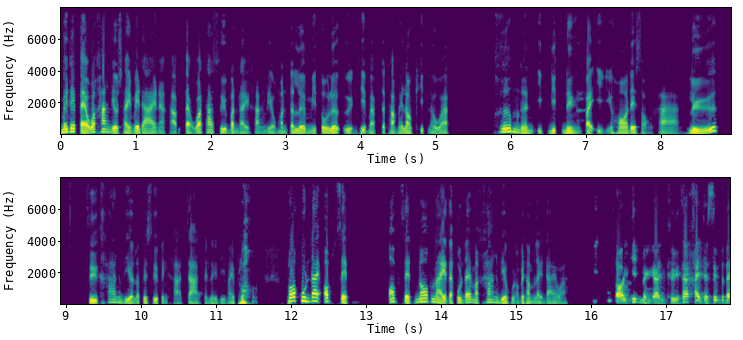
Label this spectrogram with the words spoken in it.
ไม่ได้แปลว่าข้างเดียวใช้ไม่ได้นะครับ แต่ว่าถ้าซื้อบันไดข้างเดียวมันจะเริ่มมีตัวเลือกอื่นที่แบบจะทำให้เราคิดแล้วว่า เพิ่มเงินอีกนิดนึงไปอีกยี่ห้อได้สองข้าง หรือซื้อข้างเดียวแล้วไปซื้อเป็นขาจานไปเลยดีไหมเพราะเพราะคุณได้ offset offset นอกในแต่คุณได้มาข้างเดียวคุณเอาไปทำอะไรได้วะพี่ซอยคิดเหมือนกันคือ ถ้าใครจะซื้อบันได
